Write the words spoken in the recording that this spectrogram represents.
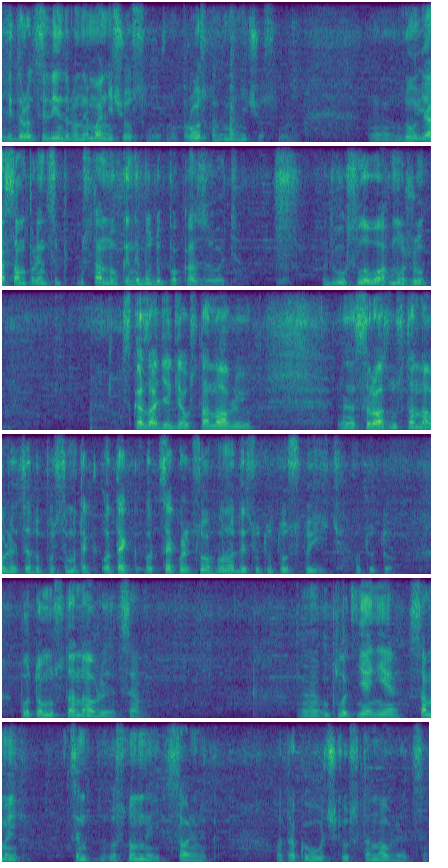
гідроциліндрів, нема нічого сложного. Просто нема нічого сложного. Е, Ну, я сам принцип установки не буду показувати. В двох словах можу сказати, як я встановлюю. Е, Сразу встановлюється, допустимо, отак, отак, оце кольцо, воно десь отут стоїть. Отут. Потім встановлюється е, уплотнення, самий основний сальник. Отак овочки встановлюється.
